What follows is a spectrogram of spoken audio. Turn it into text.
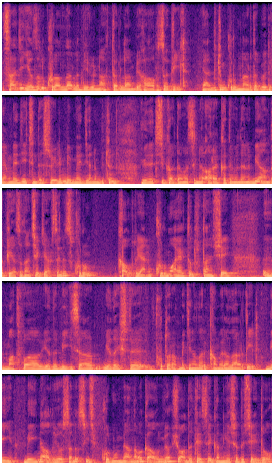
sadece yazılı kurallarla birbirine aktarılan bir hafıza değil. Yani bütün kurumlarda böyle. Yani medya için de söyleyeyim. Bir medyanın bütün yönetici kademasını, ara kademelerini bir anda piyasadan çekerseniz kurum kalır. Yani kurumu ayakta tutan şey e, matbaa ya da bilgisayar ya da işte fotoğraf makineleri, kameralar değil. Beyin. Beyni alıyorsanız hiçbir kurumun bir anlamı kalmıyor. Şu anda TSK'nın yaşadığı şey de o.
